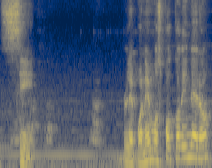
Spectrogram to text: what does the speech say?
si le ponemos poco dinero,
